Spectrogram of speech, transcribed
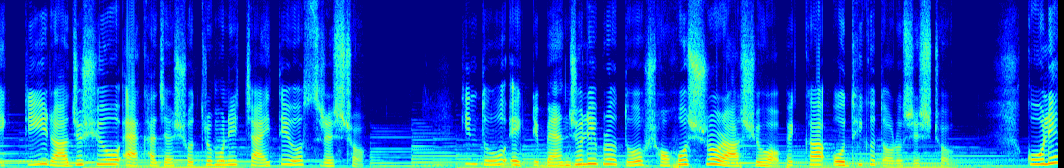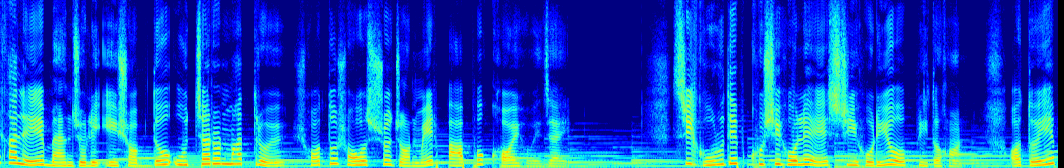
একটি রাজসীয় এক হাজার সত্রমণির চাইতেও শ্রেষ্ঠ। কিন্তু একটি ব্যঞ্জলি ব্রত সহস্র রাশিয় অপেক্ষা অধিকতর শ্রেষ্ঠ। কলিকালে ব্যঞ্জলি এই শব্দ উচ্চারণ মাত্রই শত সহস্র জন্মের পাপও ক্ষয় হয়ে যায়। শ্রী গুরুদেব খুশি হলে শ্রীহরিও প্রীত হন। অতএব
